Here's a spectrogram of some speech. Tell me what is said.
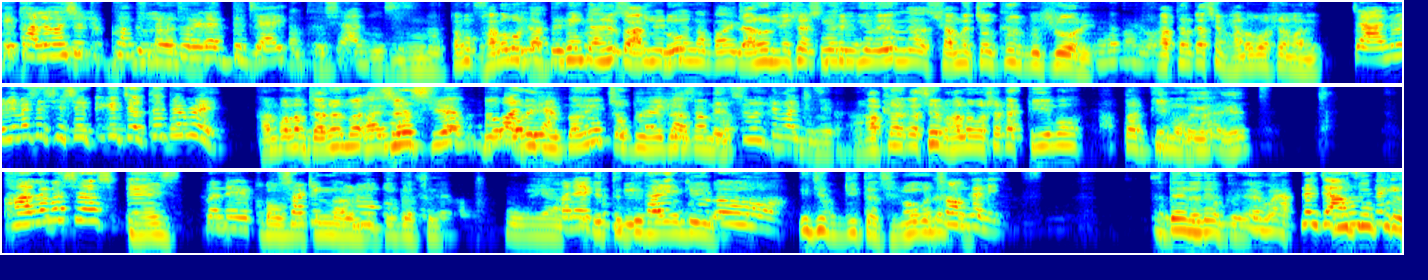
এই ভালোবাসাটুকু আমি ধরে রাখতে চাই সামনে চৌদ্দই ফেব্রুয়ারি আপনার কাছে ভালোবাসা মানে? জানুয়ারি মাসের শেষের দিকে চোদ্দ ফেব্রুয়ারি? আমি বললাম শুনতে পাচ্ছি আপনার কাছে ভালোবাসাটা কি এবং আপনার কি মনে হয়? ভালোবাসা আসলে মানে সঠিক মানে নির্ধারিত সংজ্ঞা নেই। আপনার যেমন থাকে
